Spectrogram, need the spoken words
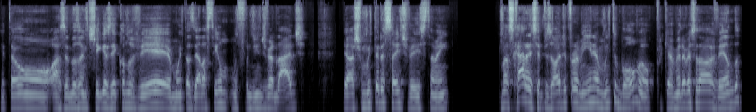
Então, as lendas antigas aí, quando vê, muitas delas têm um, um fundinho de verdade. Eu acho muito interessante ver isso também. Mas, cara, esse episódio pra mim é muito bom, meu, porque a primeira vez que eu tava vendo,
